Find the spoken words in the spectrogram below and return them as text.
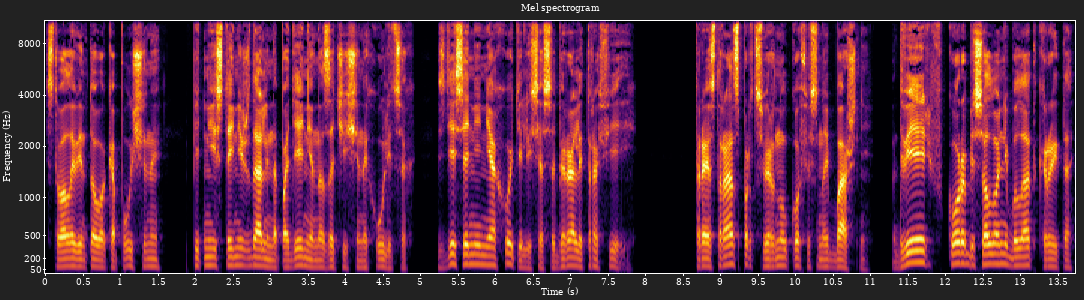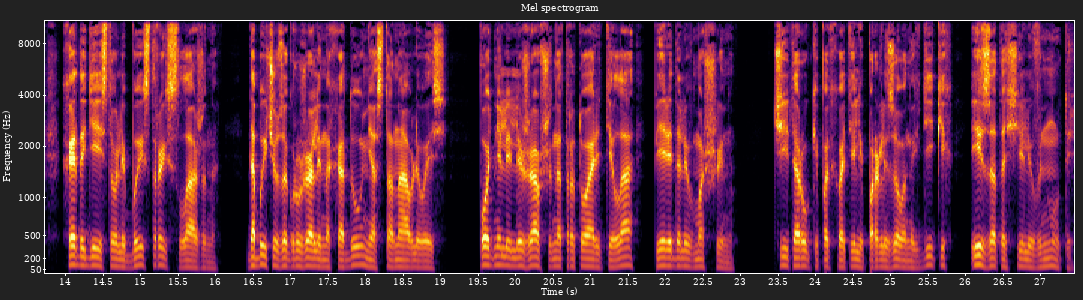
Стволы винтовок опущены. Пятнистые не ждали нападения на зачищенных улицах. Здесь они не охотились, а собирали трофеи. Тресс-транспорт свернул к офисной башне. Дверь в коробе-салоне была открыта. Хеды действовали быстро и слаженно. Добычу загружали на ходу, не останавливаясь. Подняли лежавшие на тротуаре тела, передали в машину. Чьи-то руки подхватили парализованных диких и затащили внутрь.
